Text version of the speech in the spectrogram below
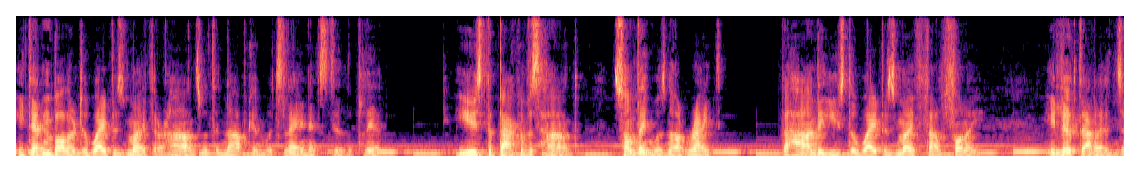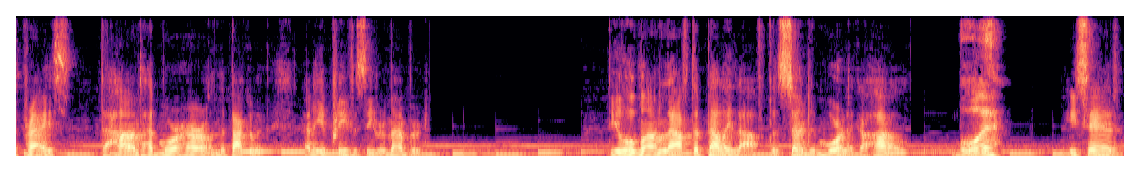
He didn't bother to wipe his mouth or hands with the napkin which lay next to the plate. He used the back of his hand. Something was not right. The hand he used to wipe his mouth felt funny. He looked at it in surprise. The hand had more hair on the back of it than he had previously remembered. The old man laughed a belly laugh that sounded more like a howl. Boy, He said,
